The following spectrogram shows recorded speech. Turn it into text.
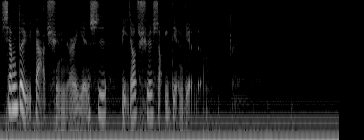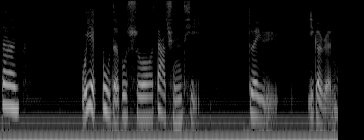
相对于大群而言是比较缺少一点点的。但我也不得不说，大群体对于一个人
